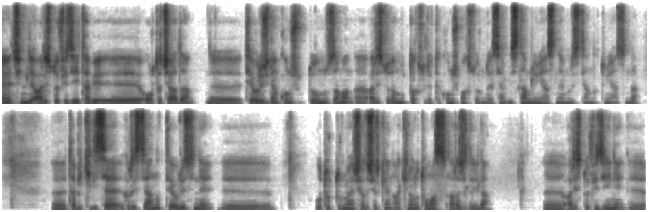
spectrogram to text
Evet şimdi Aristofiziği tabi e, Orta Çağ'da e, teolojiden konuştuğumuz zaman e, Aristo'dan mutlak surette konuşmak zorundayız. Hem İslam dünyasında hem Hristiyanlık dünyasında. E, tabi kilise Hristiyanlık teorisini e, oturtturmaya çalışırken Akinolu Thomas aracılığıyla e, Aristofiziğini e,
